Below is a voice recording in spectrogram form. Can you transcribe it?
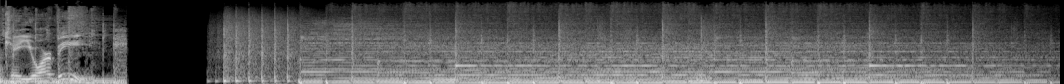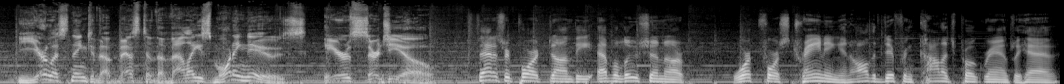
KURV. You're listening to the best of the Valley's morning news. Here's Sergio. Status report on the evolution of workforce training and all the different college programs we have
